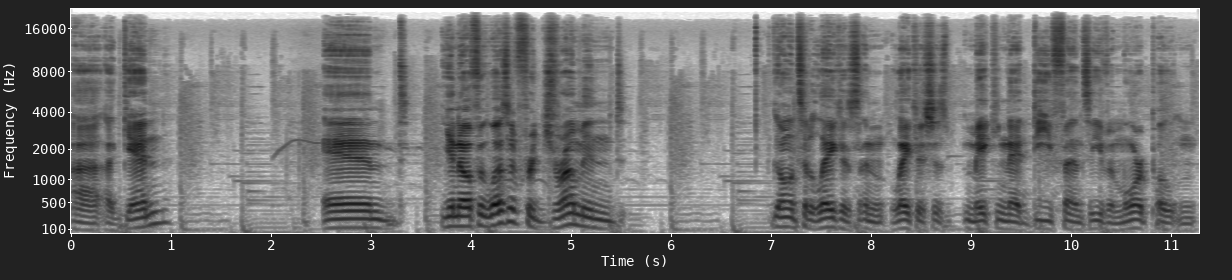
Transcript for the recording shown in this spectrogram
uh, again. And you know, if it wasn't for Drummond going to the Lakers and Lakers just making that defense even more potent,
